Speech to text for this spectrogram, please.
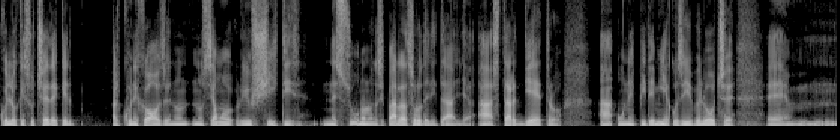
quello che succede è che alcune cose non, non siamo riusciti, nessuno, non si parla solo dell'Italia, a star dietro a un'epidemia così veloce, ehm,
